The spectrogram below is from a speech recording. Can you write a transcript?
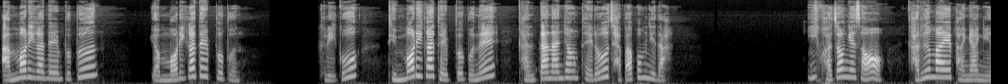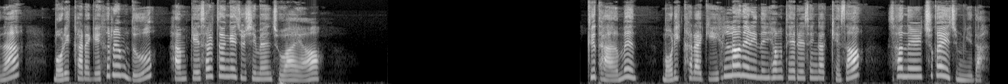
앞머리가 될 부분, 옆머리가 될 부분, 그리고 뒷머리가 될 부분을 간단한 형태로 잡아봅니다. 이 과정에서 가르마의 방향이나 머리카락의 흐름도 함께 설정해 주시면 좋아요. 그 다음은 머리카락이 흘러내리는 형태를 생각해서 선을 추가해 줍니다.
